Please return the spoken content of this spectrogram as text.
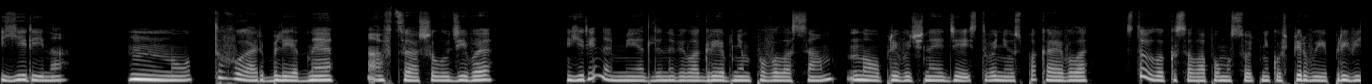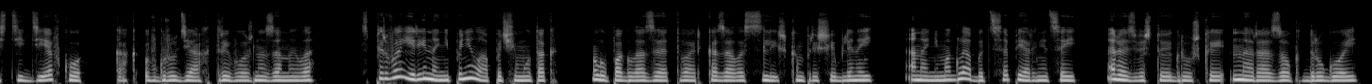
Ирина. «Ну, тварь бледная, овца шелудивая». Ирина медленно вела гребнем по волосам, но привычное действо не успокаивало. Стоило косолапому сотнику впервые привести девку, как в грудях тревожно заныло. Сперва Ирина не поняла, почему так. Лупоглазая тварь казалась слишком пришибленной. Она не могла быть соперницей, разве что игрушкой на разок-другой.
